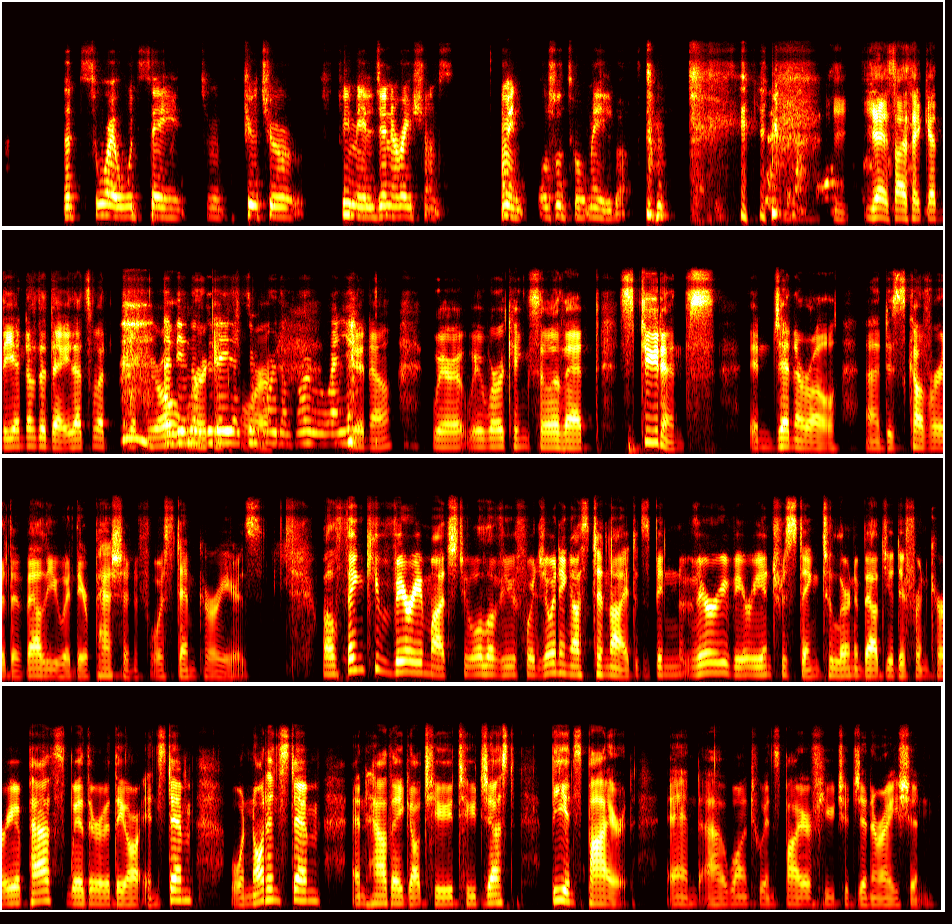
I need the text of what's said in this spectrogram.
That's what I would say to future female generations. I mean, also to male, but. yes, I think at the end of the day, that's what, what we're all at the end working of the day, that's for. important for everyone. Yeah. You know, we're we're working so that students in general uh, discover the value and their passion for STEM careers. Well, thank you very much to all of you for joining us tonight. It's been very, very interesting to learn about your different career paths, whether they are in STEM or not in STEM, and how they got you to just be inspired and uh, want to inspire future generation.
